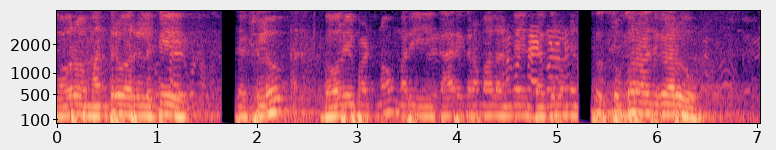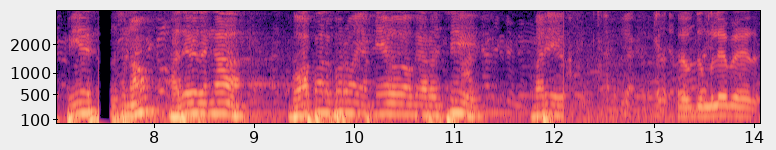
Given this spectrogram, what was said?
గౌరవ మంత్రివర్యులకి అధ్యక్షులు గౌరీపట్నం మరి ఈ కార్యక్రమాలన్నీ దగ్గర సుబ్బరాజు గారు పిఎస్ వచ్చినాం అదేవిధంగా గోపాలపురం ఎంఏఓ గారు వచ్చి మరి దుమ్ములే పోయారు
